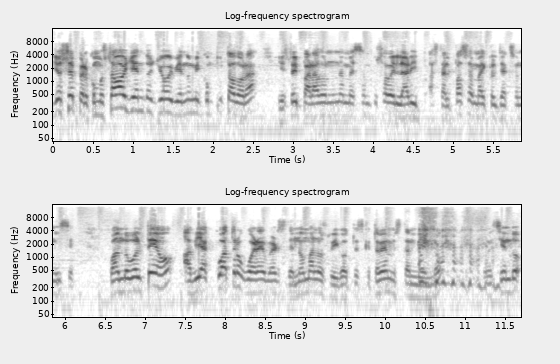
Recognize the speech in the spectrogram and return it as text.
yo sé, pero como estaba oyendo yo y viendo mi computadora y estoy parado en una mesa, me puse a bailar y hasta el paso de Michael Jackson hice. Cuando volteo, había cuatro whatevers de no malos bigotes que todavía me están viendo, diciendo,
